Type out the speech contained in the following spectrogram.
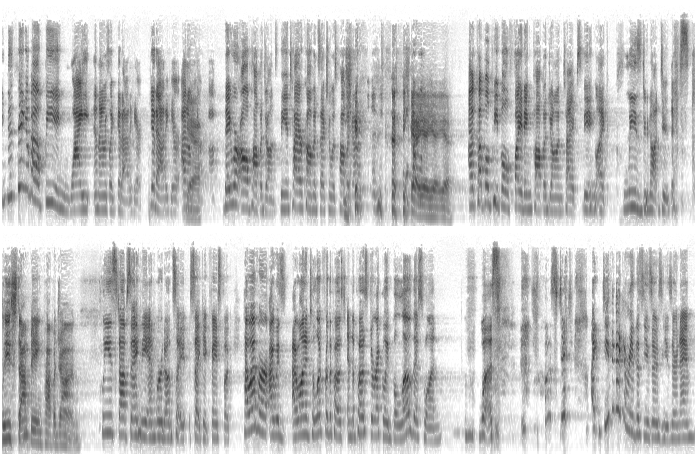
the thing about being white, and I was like, get out of here, get out of here. I don't Yeah. care. They were all Papa John's. The entire comment section was Papa John's, and yeah, yeah, yeah, yeah. a couple people fighting Papa John types being like, please do not do this. Please stop being Papa John. Please stop saying the N word on Psy- Psychic Facebook. However, I was I wanted to look for the post, and the post directly below this one was posted. I, do you think I can read this user's username?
